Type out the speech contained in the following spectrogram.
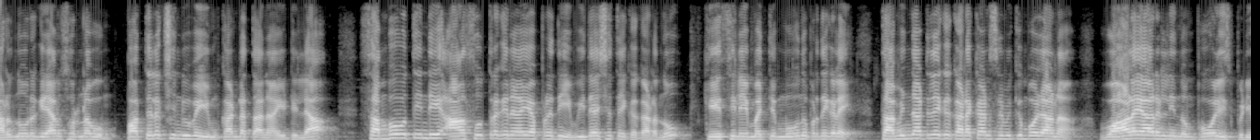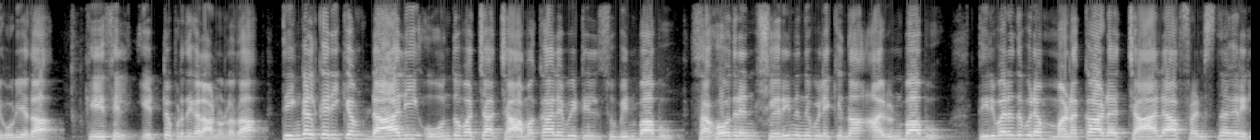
അറുന്നൂറ് ഗ്രാം സ്വർണവും പത്ത് ലക്ഷം രൂപയും കണ്ടെത്താനായിട്ടില്ല. സംഭവത്തിന്റെ ആസൂത്രകനായ പ്രതി വിദേശത്തേക്ക് കടന്നു. കേസിലെ മറ്റ് മൂന്ന് പ്രതികളെ തമിഴ്നാട്ടിലേക്ക് കടക്കാൻ ശ്രമിക്കുമ്പോഴാണ് വാളയാറിൽ നിന്നും പോലീസ് പിടികൂടിയത്. കേസിൽ എട്ട് പ്രതികളാണുള്ളത്. തിങ്കൾക്കരിക്കം ഡാലി ഓന്തുവച്ച ചാമക്കാല വീട്ടിൽ സുബിൻ ബാബു സഹോദരൻ ഷെറിൻ എന്ന് വിളിക്കുന്ന അരുൺ ബാബു തിരുവനന്തപുരം മണക്കാട് ചാല ഫ്രണ്ട്സ് നഗറിൽ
